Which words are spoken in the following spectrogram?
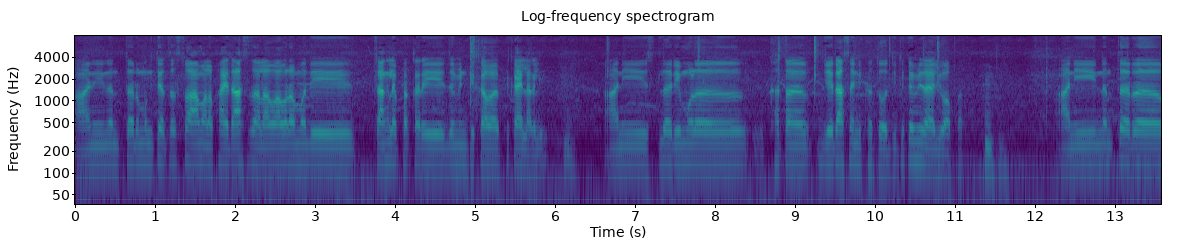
आणि नंतर मग त्याचा तो आम्हाला फायदा असा झाला वावरामध्ये चांगल्या प्रकारे जमीन पिकावा पिकायला लागली. आणि स्लरीमुळं खता जे रासायनिक खतं होती ती कमी झाली वापर. आणि नंतर अ,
